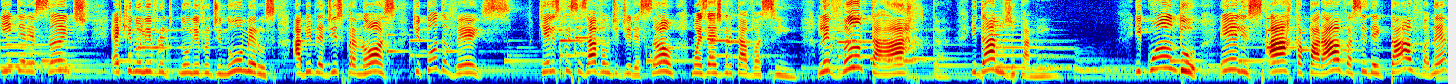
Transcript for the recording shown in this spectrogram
E interessante é que no livro, no livro de Números, a Bíblia diz para nós que toda vez que eles precisavam de direção, Moisés gritava assim: Levanta a arca e dá-nos o caminho. E quando eles, a arca parava, se deitava, né?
